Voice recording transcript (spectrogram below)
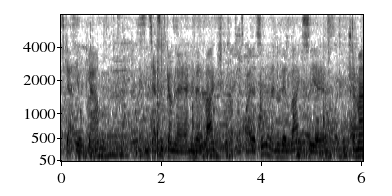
du café haut de gamme. Des initiatives comme la, Nouvelle Vague, je sais pas si vous entendu parler de ça, la Nouvelle Vague, c'est euh, justement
